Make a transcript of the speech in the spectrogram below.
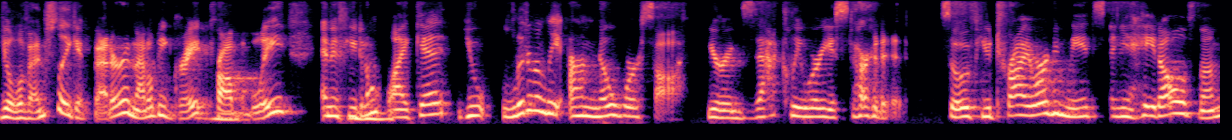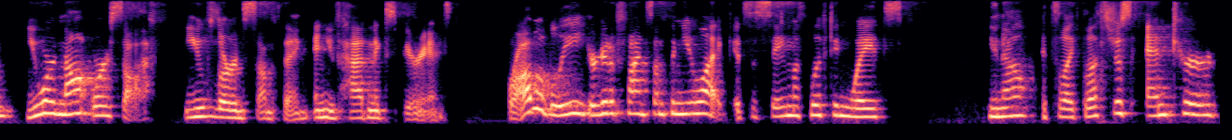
you'll eventually get better and that'll be great, Mhm. probably. And if you don't Mhm. like it, you literally are no worse off. You're exactly where you started. So if you try organ meats and you hate all of them, you are not worse off. You've learned something and you've had an experience. Probably you're going to find something you like. It's the same with lifting weights. You know, it's like, let's just enter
